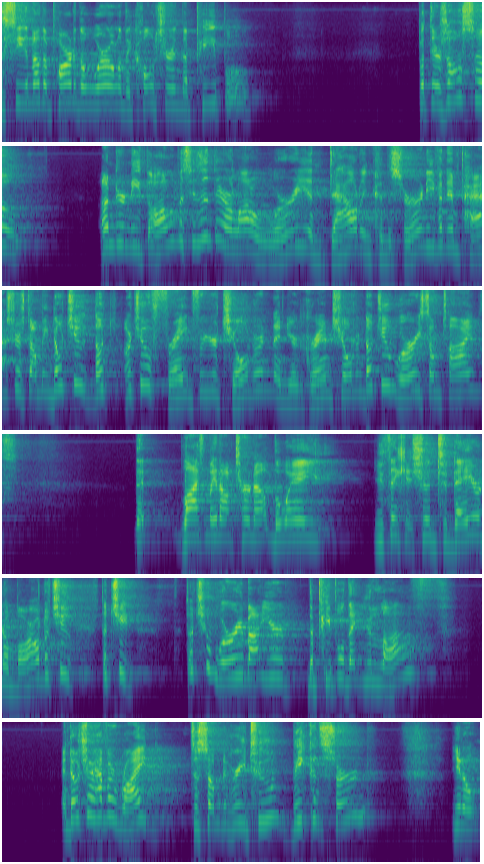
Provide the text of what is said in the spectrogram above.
to see another part of the world and the culture and the people. But there's also, underneath all of us, isn't there a lot of worry and doubt and concern, even in pastors? I mean, don't you, don't, aren't you afraid for your children and your grandchildren? Don't you worry sometimes that life may not turn out the way you think it should today or tomorrow? Don't you, don't you, don't you worry about your, the people that you love? And don't you have a right to some degree to be concerned? You know,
